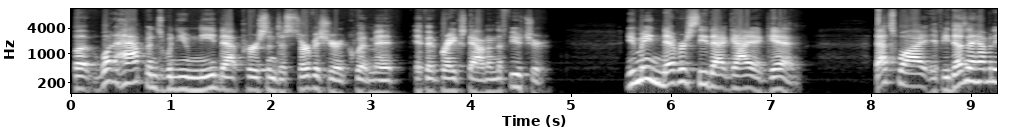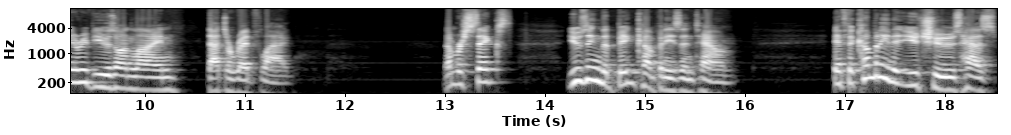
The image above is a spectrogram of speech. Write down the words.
But what happens when you need that person to service your equipment if it breaks down in the future? You may never see that guy again. That's why if he doesn't have any reviews online, that's a red flag. Number six, using the big companies in town. If the company that you choose has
